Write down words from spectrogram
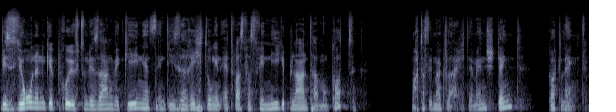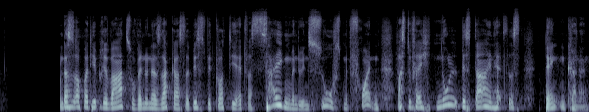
Visionen geprüft und wir sagen, wir gehen jetzt in diese Richtung, in etwas, was wir nie geplant haben. Und Gott macht das immer gleich. Der Mensch denkt, Gott lenkt. Und das ist auch bei dir privat so. Wenn du in der Sackgasse bist, wird Gott dir etwas zeigen, wenn du ihn suchst mit Freunden, was du vielleicht null bis dahin hättest denken können.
